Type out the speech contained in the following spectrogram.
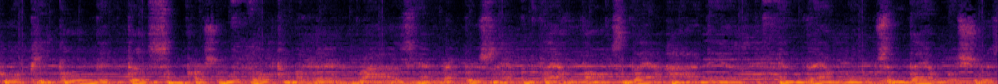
poor people that uh, some person would ultimately rise and represent their thoughts, their ideas, and their wants and their wishes.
